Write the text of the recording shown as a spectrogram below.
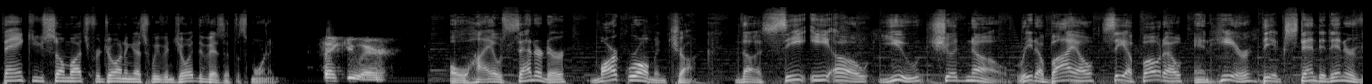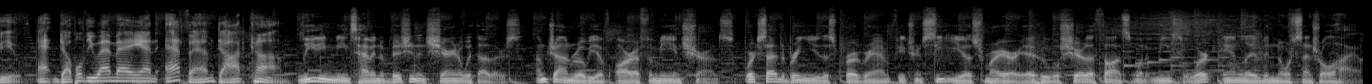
Thank you so much for joining us. We've enjoyed the visit this morning. Thank you, Aaron. Ohio Senator Mark Romanchuk the CEO you should know. Read a bio, see a photo, and hear the extended interview at WMANFM.com. Leading means having a vision and sharing it with others. I'm John Roby of RFME Insurance. We're excited to bring you this program featuring CEOs from our area who will share their thoughts on what it means to work and live in North Central Ohio.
